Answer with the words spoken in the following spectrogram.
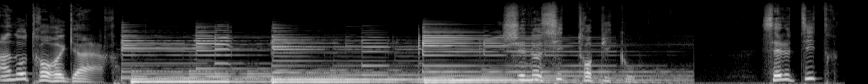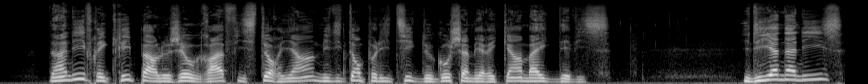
Un autre regard. Génocides tropicaux. C'est le titre d'un livre écrit par le géographe, historien, militant politique de gauche américain Mike Davis. Il y analyse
